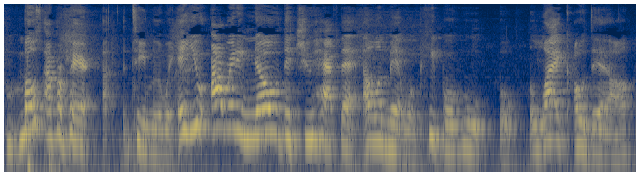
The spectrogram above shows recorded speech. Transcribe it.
most unprepared uh, team of the week. And you already know that you have that element with people who like Odell,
